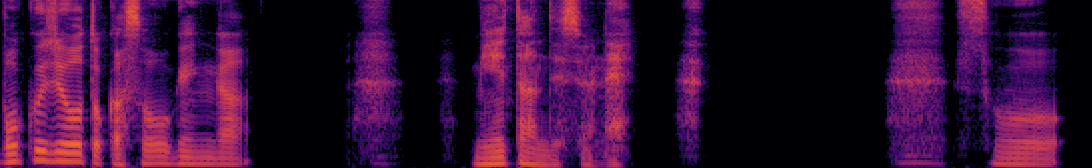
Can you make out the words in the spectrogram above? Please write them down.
牧場とか草原が見えたんですよね。そう。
